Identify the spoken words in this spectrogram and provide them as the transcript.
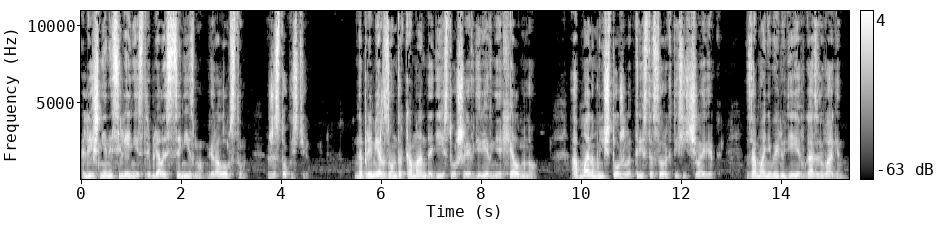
Лишнее население истреблялось цинизмом, вероломством, жестокостью. Например, зондеркоманда, действовавшая в деревне Хелмно, обманом уничтожила 340 тысяч человек, заманивая людей в Газенваген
